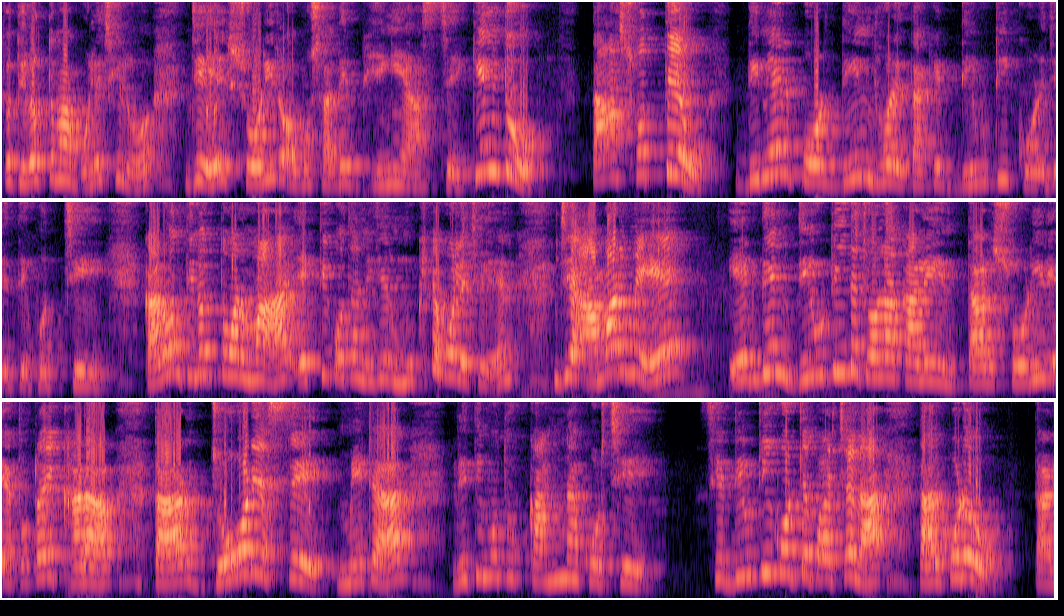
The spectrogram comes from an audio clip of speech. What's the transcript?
তো তিলোত্তমা বলেছিল যে, শরীর অবসাদে ভেঙে আসছে। কিন্তু তা সত্ত্বেও দিনের পর দিন ধরে তাকে ডিউটি করে যেতে হচ্ছে। কারণ তিলোত্তমার মা একটি কথা নিজের মুখে বলেছিলেন যে, আমার মেয়ে একদিন ডিউটিতে চলাকালীন তার শরীর এতটাই খারাপ, তার জ্বর এসছে, মেয়েটা রীতিমতো কান্না করছে। সে ডিউটি করতে পারছে না, তারপরেও তার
